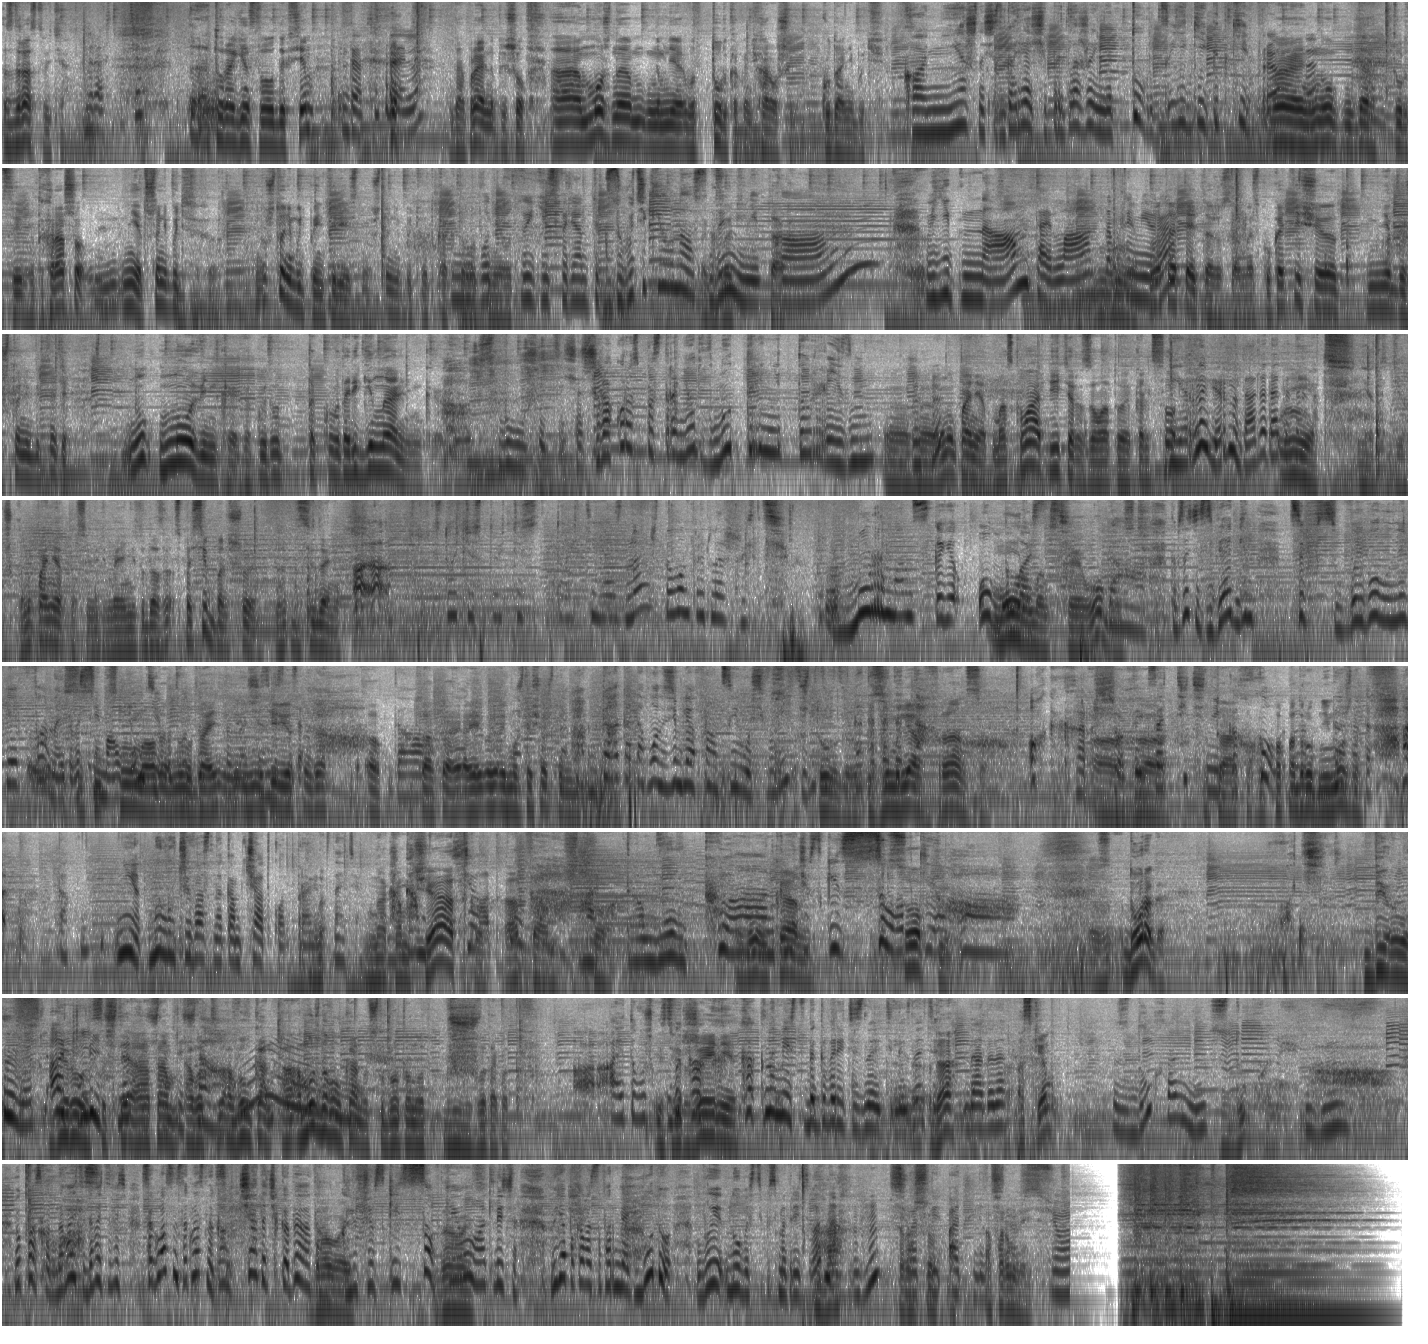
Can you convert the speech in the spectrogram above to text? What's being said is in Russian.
Здравствуйте. Здравствуйте. Э, Турагентство «Отдых всем». Да, все правильно. Да, правильно пришел. А можно мне вот тур какой-нибудь хороший куда-нибудь? Конечно, сейчас горячее предложение. Турция, Египет, Кипр. Да? ну да, Турции, это хорошо. Нет, что-нибудь, ну что-нибудь поинтереснее, что-нибудь вот как-то Ну вот, вот мне вот. есть варианты экзотики у нас. Экзотик, Доминикан, Вьетнам, Таиланд, Нет, например. вот опять та же самая скукотища. Мне бы что-нибудь, знаете, ну новенькое, какое-то вот такое вот оригинальненькое. Слушайте, сейчас широко распространен внутренний туризм. Ага, Ну понятно, Москва, Питер, Золотое кольцо. Верно, верно, да, да, да. да, да. Нет, нет, девушка, ну понятно все, видимо, я не туда. Спасибо большое. До, до свидания. А, а, стойте, стойте, стойте, я знаю, что вам предложить. Мурманская область. Мурманская Да, область. там, знаете, Звягин своего Левиафана этого снимал. Снимал, да, Вот- ну вот да, интересно, да. А, Да. Так, а, а- а может еще что-нибудь? Да, да, да, вон земля Франции Иосифа, видите? Что видите? Да, да, да, земля да, Франции? да. Ох, как хорошо, Ага. это экзотичненько, Так, холодно. поподробнее Да, можно? да, да. А, так, нет, мы лучше вас на Камчатку отправим, На, знаете? на Камчатку? Камчатку. А там А что? там вулкан, Вулкан. Крючевские сопки. Сопки. Ага. Дорого? Очень. Беру. Отлично, Беру. Слушайте, а отлично, там, отлично. а вот а вулкан, а, а можно вулкан, вот, чтобы вот он вот, бжж, вот так вот? А, а это уж вы Извержение. как, как на месте договоритесь, знаете ли, знаете? Да? Да, да, да. А с кем? С духами. С духами. Ну, паспорт, давайте, давайте, давайте. Согласны, согласны? Камчаточка, да, там Давайте. ключевские сопки. Давайте. О, отлично. Ну, я пока вас оформлять буду, вы новости посмотрите, ладно? Ага. Всё, Хорошо. отли- отлично. Оформляйте. Всё.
